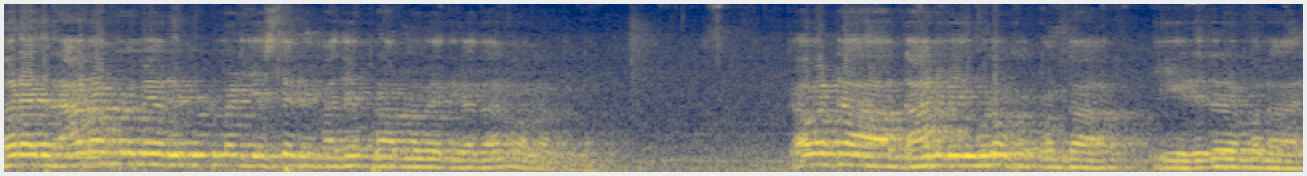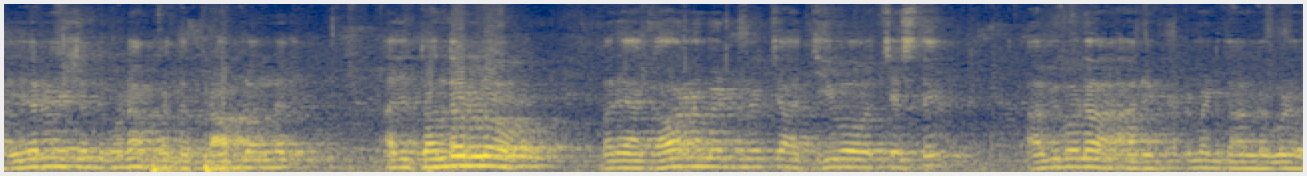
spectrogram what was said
మరి అది రానప్పుడు మేము రిక్రూట్మెంట్ చేస్తే మేము అదే ప్రాబ్లం అయింది కదా అని వాళ్ళు అంటున్నారు. కాబట్టి దాని మీద కూడా ఒక కొంత ఈ రిజర్వ్ మన రిజర్వేషన్ కూడా కొంత ప్రాబ్లం ఉన్నది. అది తొందరలో మరి ఆ గవర్నమెంట్ నుంచి ఆ జీవో వచ్చేస్తే అవి కూడా ఆ రిక్రూట్మెంట్ దానిలో కూడా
